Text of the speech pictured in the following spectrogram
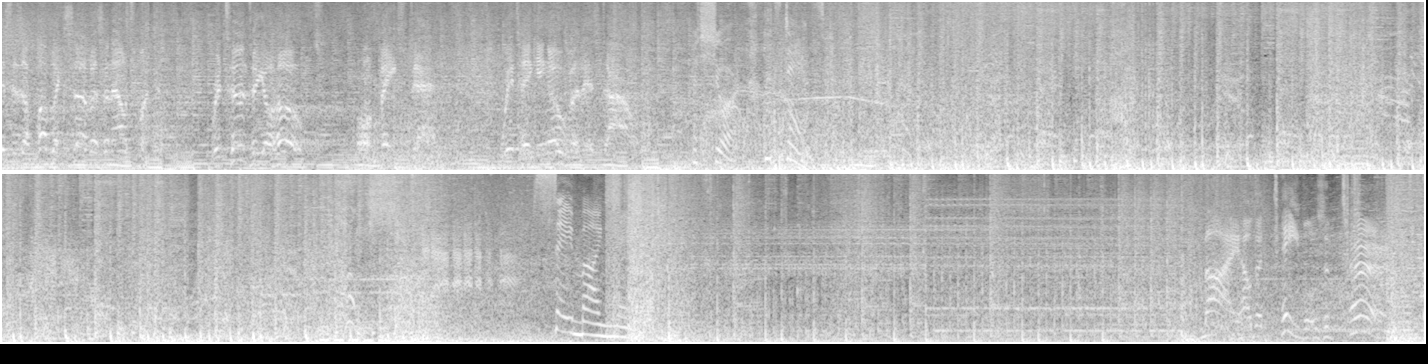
This is a public service announcement. Return to your homes or face death. We're taking over this town. Sure. Let's dance. Say my name. The tables have turned.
